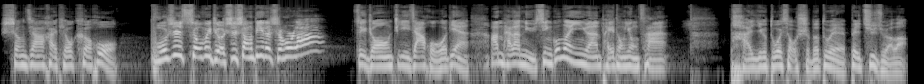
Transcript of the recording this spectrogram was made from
商家还挑客户，不是消费者是上帝的时候啦。最终，这一家火锅店安排了女性工作人员陪同用餐，排一个多小时的队被拒绝了。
